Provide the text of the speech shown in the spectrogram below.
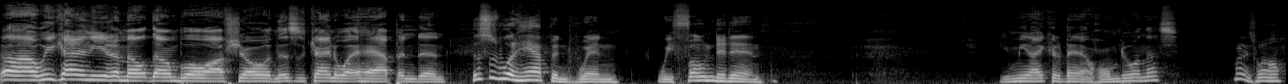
Uh, we kind of need a meltdown blow off show, and this is kind of what happened. And This is what happened when we phoned it in. you mean I could have been at home doing this? Might as well.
